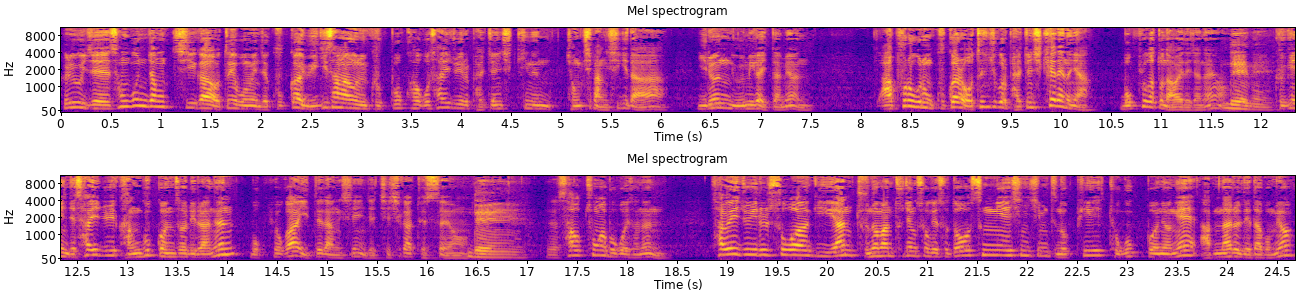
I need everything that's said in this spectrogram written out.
그리고 이제 성군 정치가 어떻게 보면 이제 국가 위기 상황을 극복하고 사회주의를 발전시키는 정치 방식이다. 이런 의미가 있다면 앞으로 그럼 국가를 어떤 식으로 발전시켜야 되느냐? 목표가 또 나와야 되잖아요. 네, 네. 그게 이제 사회주의 강국 건설이라는 목표가 이때 당시에 이제 제시가 됐어요. 네. 그래서 사업 총화 보고에서는 사회주의를 수호하기 위한 준엄한 투쟁 속에서도 승리의 신심 드높이 조국 번영의 앞날을 내다보며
